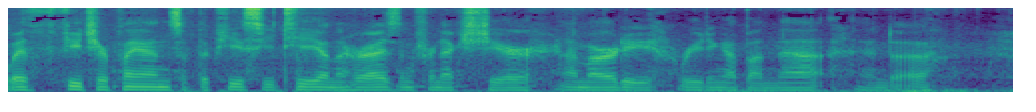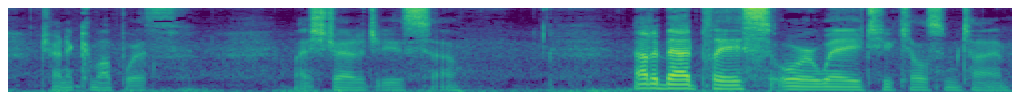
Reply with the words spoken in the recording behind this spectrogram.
with future plans of the PCT on the horizon for next year, I'm already reading up on that and uh, trying to come up with my strategies. So, not a bad place or way to kill some time.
